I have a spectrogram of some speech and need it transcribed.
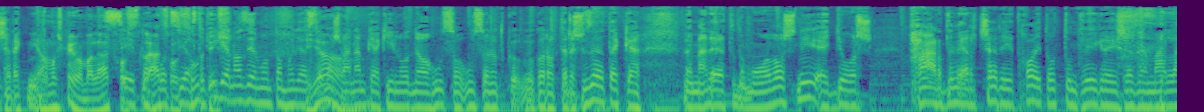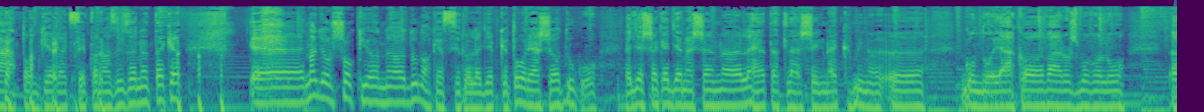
pancserek miatt. Na most mi van, már látsz, Szép napot, sziasztok. Igen, azért mondtam, hogy ezt ja. most már nem kell kínlódni a 20-25 karakteres üzenetekkel, mert már el tudom olvasni. Egy gyors hardware cserét hajtottunk végre, és ezen már látom kérlek szépen az üzeneteket. E, nagyon sok jön a Dunakesziről egyébként, óriási a dugó. Egyesek egyenesen lehetetlenségnek minő, ö, gondolják a városba való ö,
